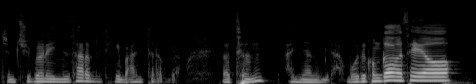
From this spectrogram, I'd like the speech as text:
지금 주변에 있는 사람들이 되게 많더라고요. 여튼 안녕입니다. 모두 건강하세요.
